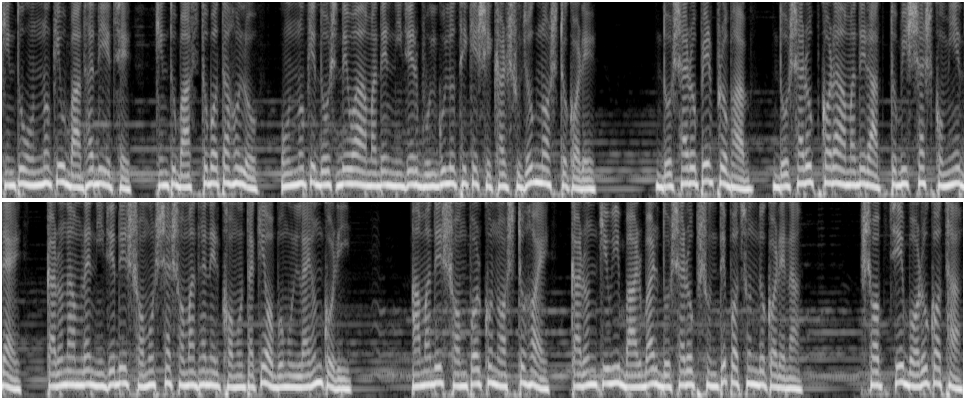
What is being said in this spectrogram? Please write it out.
কিন্তু অন্য কেউ বাধা দিয়েছে কিন্তু বাস্তবতা হল, অন্যকে দোষ দেওয়া আমাদের নিজের ভুলগুলো থেকে শেখার সুযোগ নষ্ট করে। দোষারোপের প্রভাব, দোষারোপ করা আমাদের আত্মবিশ্বাস কমিয়ে দেয়, কারণ আমরা নিজেদের সমস্যা সমাধানের ক্ষমতাকে অবমূল্যায়ন করি। আমাদের সম্পর্ক নষ্ট হয়, কারণ কেউই বারবার দোষারোপ শুনতে পছন্দ করে না। সবচেয়ে বড় কথা,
